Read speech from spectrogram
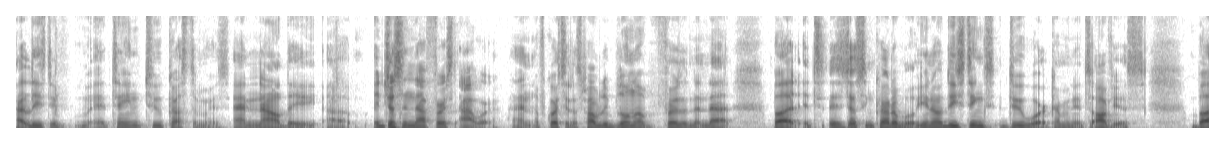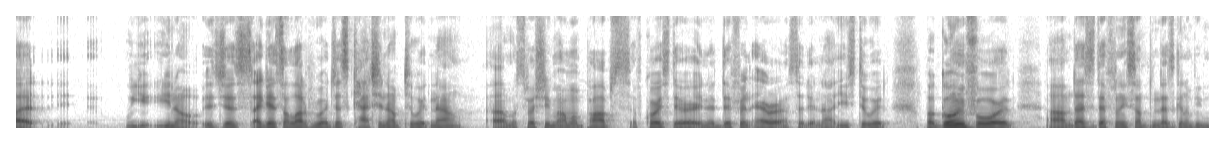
at least if attain two customers, and now they uh, just in that first hour, and of course it has probably blown up further than that, but it's it's just incredible. You know, these things do work. I mean, it's obvious, but you, you know, it's just I guess a lot of people are just catching up to it now, um, especially mom and pops. Of course, they're in a different era, so they're not used to it. But going forward, um, that's definitely something that's going to be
